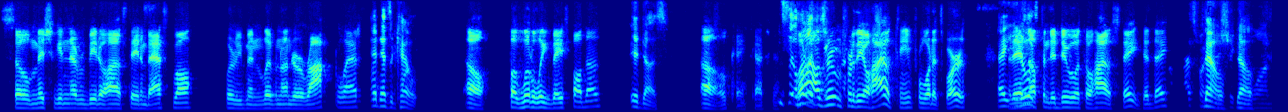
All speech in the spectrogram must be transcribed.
so Michigan never beat Ohio State in basketball. Where you been living under a rock the last? That doesn't count. Oh, but Little League baseball does. It does. Oh, okay, gotcha. So, well. I was rooting for the Ohio team for what it's worth. Hey, They had know nothing to do with Ohio State, did they? That's why No, Michigan no. won.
